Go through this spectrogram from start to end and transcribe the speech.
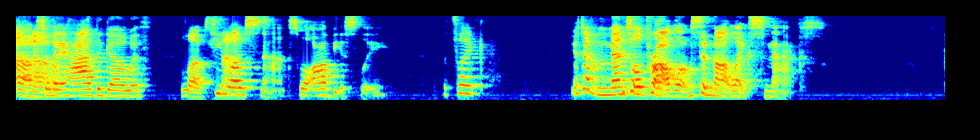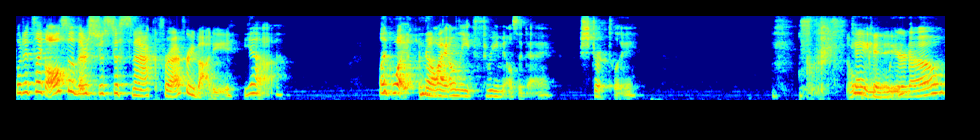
up, so they had to go with Loves. he snacks. loves snacks. Well, obviously. It's like You have to have mental problems to not like snacks. But it's like also there's just a snack for everybody. Yeah. Like what? No, I only eat three meals a day, strictly. Okay, weirdo.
